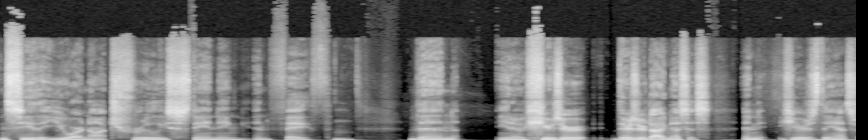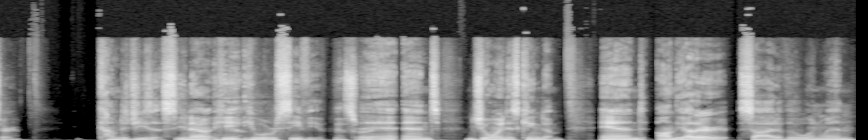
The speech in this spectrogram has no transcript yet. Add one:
and see that you are not truly standing in faith, Mm. then you know here's your there's your diagnosis, and here's the answer: come to Jesus. You know, he Yeah. he will receive you That's right. a- and join his kingdom. And on the other side of the win-win,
